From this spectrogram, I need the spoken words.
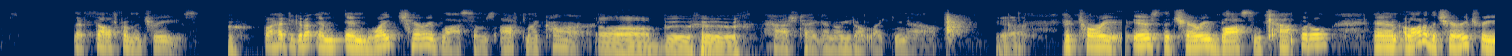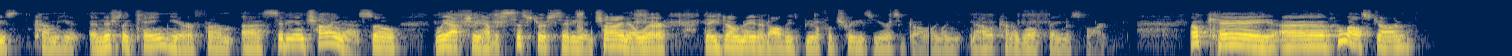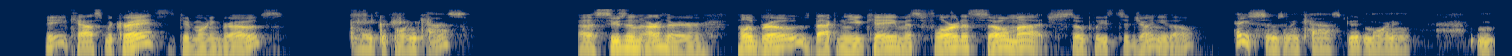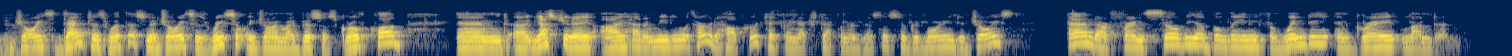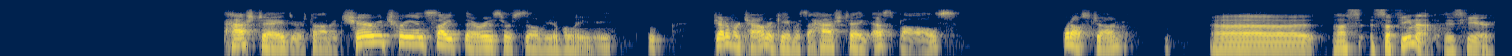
that fell from the trees. So I had to get up and, and white cherry blossoms off my car. Oh, boo hoo. Hashtag, I know you don't like me now. Yeah. Victoria is the cherry blossom capital, and a lot of the cherry trees come here initially came here from a city in China. So we actually have a sister city in China where they donated all these beautiful trees years ago, and now we're kind of world famous for it. Okay, uh, who else, John? Hey, Cass McRae. Good morning, bros. Hey, good morning, Cass. Uh, Susan Arthur Hello, bros. Back in the UK. Miss Florida so much. So pleased to join you, though. Hey, Susan and Cass. Good morning. Yeah. Joyce Dent is with us. Now, Joyce has recently joined my Business Growth Club. And uh, yesterday, I had a meeting with her to help her take her next step in her business. So, good morning to Joyce and our friend Sylvia Bellini from Windy and Gray, London. Hashtag, there's not a cherry tree in sight there, is there, Sylvia Bellini? Jennifer Towner gave us a hashtag S balls. What else, John? Uh, uh, Safina is here,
